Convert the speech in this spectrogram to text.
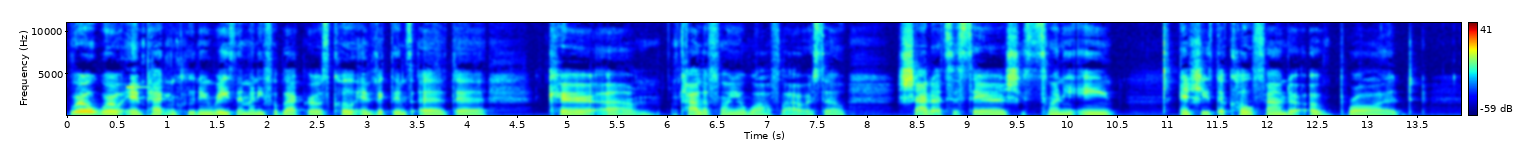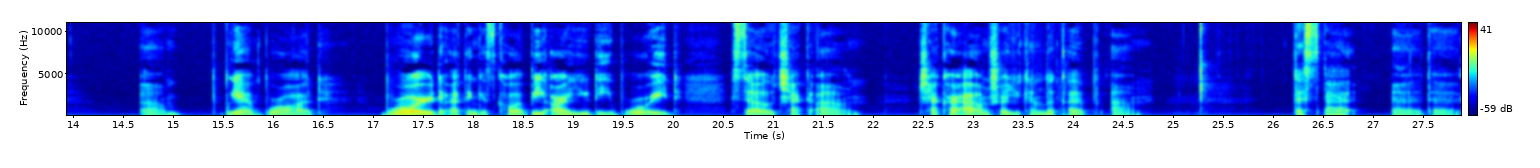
real world impact, including raising money for Black Girls Code and victims of the um, California wildfire. So, shout out to Sarah. She's 28, and she's the co-founder of Broad. Um, yeah, Broad. Broad, I think it's called B R U D Broid. So check um check her out. I'm sure you can look up um the spot, uh the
